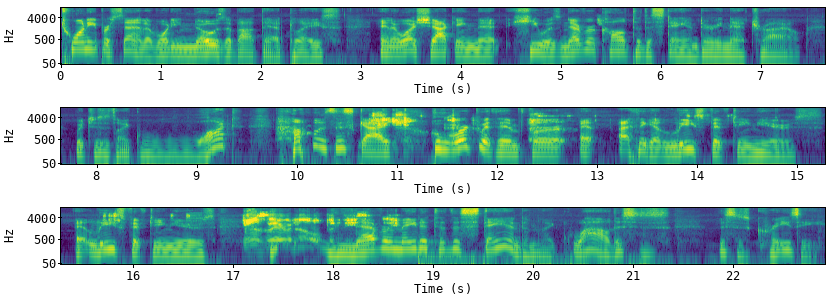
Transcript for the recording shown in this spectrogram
20% of what he knows about that place. And it was shocking that he was never called to the stand during that trial, which is like, what? How was this guy who worked with him for, at, I think, at least 15 years? At least 15 years he was there in the open. never basically. made it to the stand. I'm like, wow, this is this is crazy.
